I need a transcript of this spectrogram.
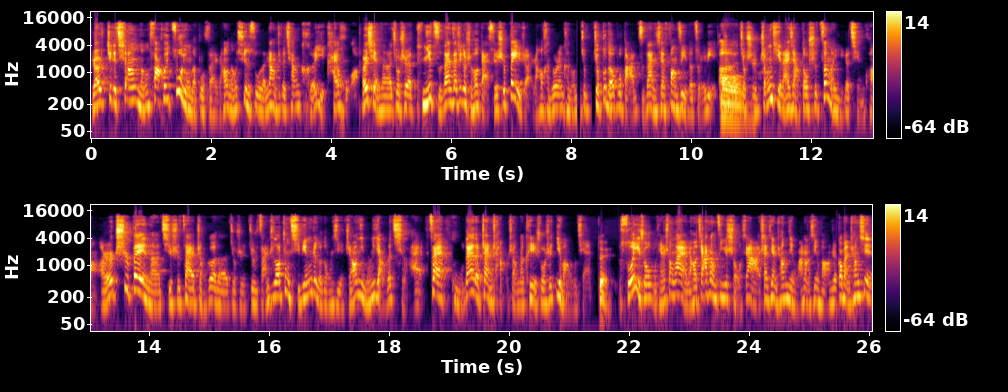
然后这个枪能发挥作用的部分，然后能迅速的让这个枪可以开火，而且呢，就是你子弹在这个时候得随时备着，然后很多人可能就就不得不把子弹先放自己的嘴里，呃，哦就是整体来讲都是这么一个情况。而赤贝呢，其实在整个的，就是就是咱知道重骑兵这个东西，只要你能养得起来，在古代的战场上那，可以说是一往无前。对，所以说武田胜赖，然后加上自己手下山县昌景、马场信房这高坂昌信，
